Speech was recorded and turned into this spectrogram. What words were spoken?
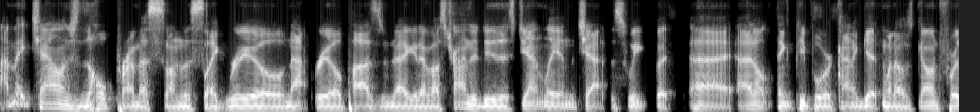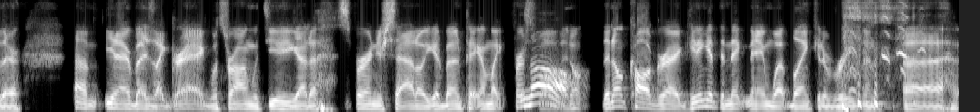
I make challenge the whole premise on this like real, not real, positive, negative. I was trying to do this gently in the chat this week, but uh, I don't think people were kind of getting what I was going for there. Um, you know, everybody's like, Greg, what's wrong with you? You got a spur in your saddle. You got a bone pick. I'm like, first of all, they don't they don't call Greg. He didn't get the nickname Wet Blanket of Reason uh,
